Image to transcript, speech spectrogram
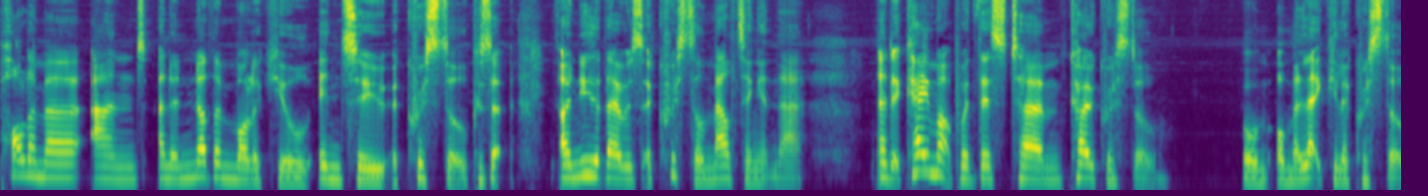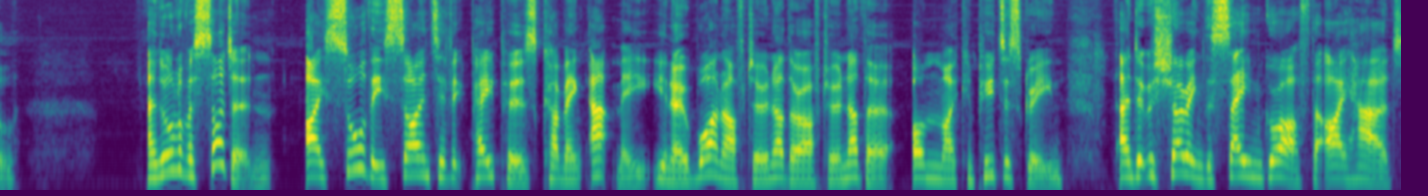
polymer and and another molecule into a crystal? Because I knew that there was a crystal melting in there, and it came up with this term co-crystal or, or molecular crystal. And all of a sudden, I saw these scientific papers coming at me, you know, one after another after another on my computer screen, and it was showing the same graph that I had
